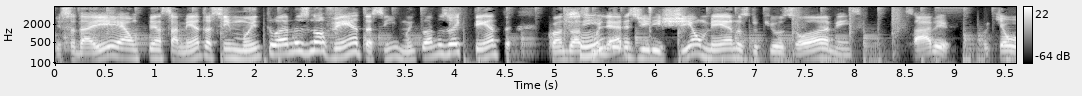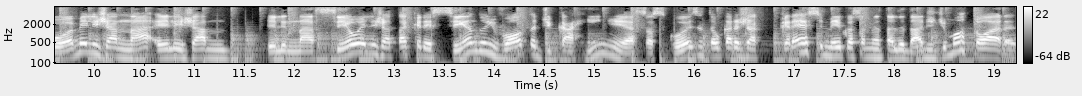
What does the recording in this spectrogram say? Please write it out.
Isso daí é um pensamento, assim, muito anos 90, assim, muito anos 80, quando as Sim. mulheres dirigiam menos do que os homens, sabe? Porque o homem, ele já, na, ele já ele nasceu, ele já tá crescendo em volta de carrinho e essas coisas, então o cara já cresce meio com essa mentalidade de motora.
